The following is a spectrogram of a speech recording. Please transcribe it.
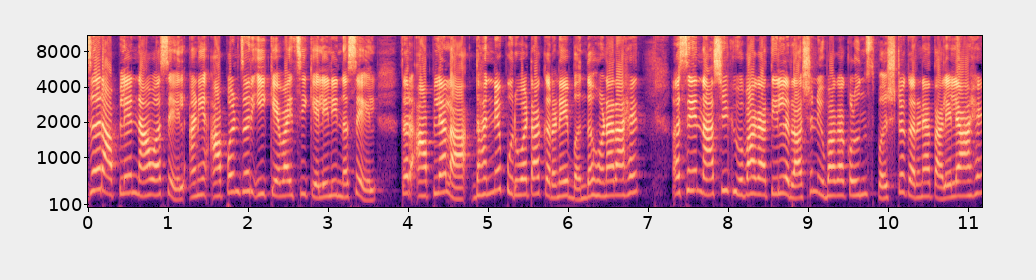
जर आपले नाव असेल आणि आपण जर ई के वाय सी केलेली नसेल तर आपल्याला धान्य पुरवठा करणे बंद होणार आहे. असे नाशिक विभागातील राशन विभागाकडून स्पष्ट करण्यात आलेले आहे.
